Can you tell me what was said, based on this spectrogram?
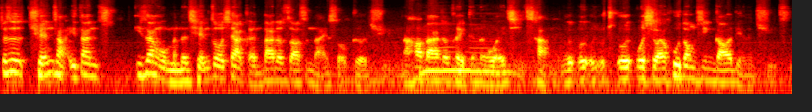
就是全场一旦一旦我们的前奏下，可能大家都知道是哪一首歌曲，然后大家都可以跟着我一起唱。我我我我喜欢互动性高一点的曲子。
